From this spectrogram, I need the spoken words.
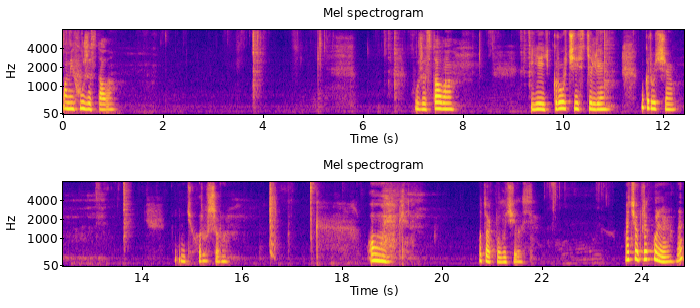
Мамі хуже стало. Хуже стало. Ей кровь чистили. Ну, короче, ничего хорошего. Ой, блин. Вот так получилось. А что, прикольно, да?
